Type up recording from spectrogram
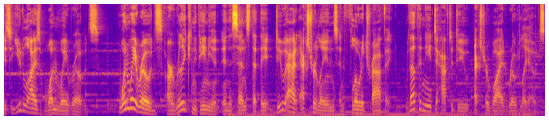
is to utilize one-way roads. One-way roads are really convenient in the sense that they do add extra lanes and flow to traffic without the need to have to do extra wide road layouts.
